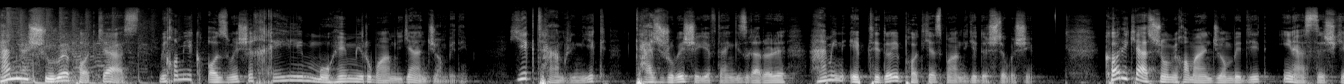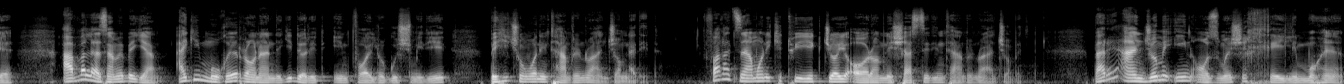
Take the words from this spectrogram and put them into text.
همین شروع پادکست می‌خوام یک آزمایش خیلی مهمی رو با هم دیگه انجام بدیم. یک تمرین یک تجربه شگفت انگیز قراره همین ابتدای پادکست با هم دیگه داشته باشیم. کاری که از شما می‌خوام انجام بدید این هستش که اول از همه بگم اگه موقع رانندگی دارید این فایل رو گوش می‌دید به هیچ عنوان این تمرین رو انجام ندید. فقط زمانی که توی یک جای آرام نشستید این تمرین رو انجام بدید. برای انجام این آزمایش خیلی مهم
